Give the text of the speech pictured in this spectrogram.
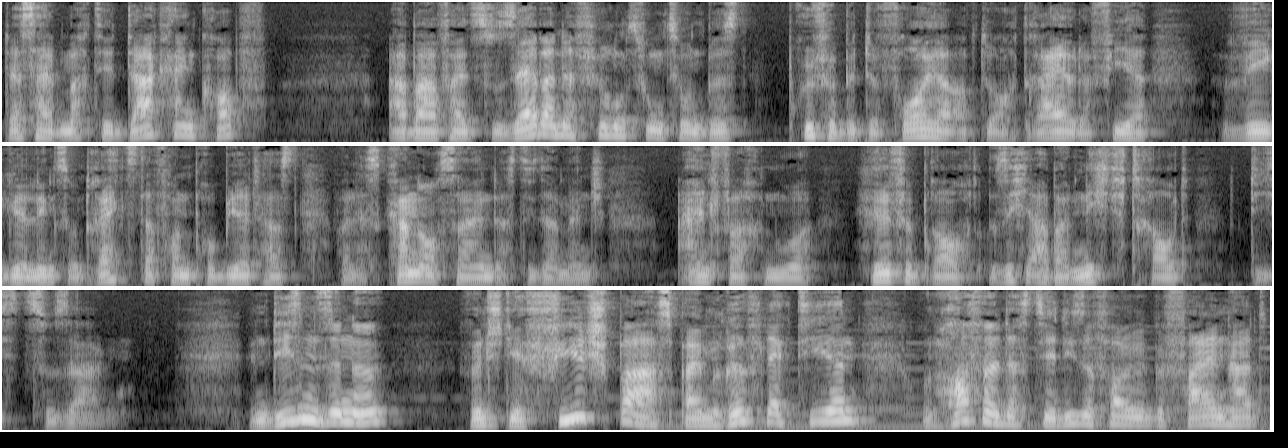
Deshalb mach dir da keinen Kopf, aber falls du selber in der Führungsfunktion bist, prüfe bitte vorher, ob du auch drei oder vier Wege links und rechts davon probiert hast, weil es kann auch sein, dass dieser Mensch einfach nur Hilfe braucht, sich aber nicht traut, dies zu sagen. In diesem Sinne wünsche dir viel Spaß beim Reflektieren und hoffe, dass dir diese Folge gefallen hat.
